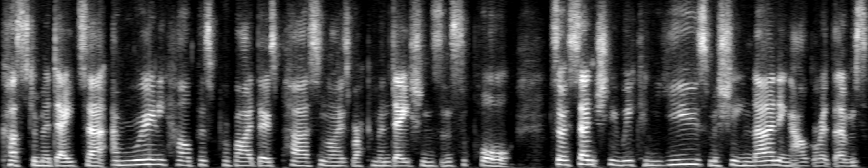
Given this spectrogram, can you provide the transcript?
customer data, and really help us provide those personalized recommendations and support. So, essentially, we can use machine learning algorithms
